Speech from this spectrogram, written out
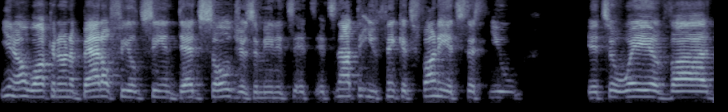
you know, walking on a battlefield seeing dead soldiers. I mean, it's it's it's not that you think it's funny. It's just you. It's a way of uh,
